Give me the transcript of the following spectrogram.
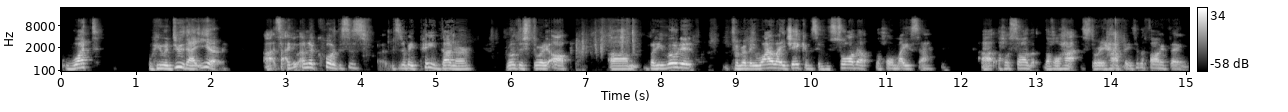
what he would do that year. Uh, so I, am going to quote. This is this is Rabbi Pini Dunner wrote this story up, um, but he wrote it from Rabbi Y. Y. Jacobson, who saw the, the whole Maisa, uh, saw the, the whole ha- story happening. To the following thing.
